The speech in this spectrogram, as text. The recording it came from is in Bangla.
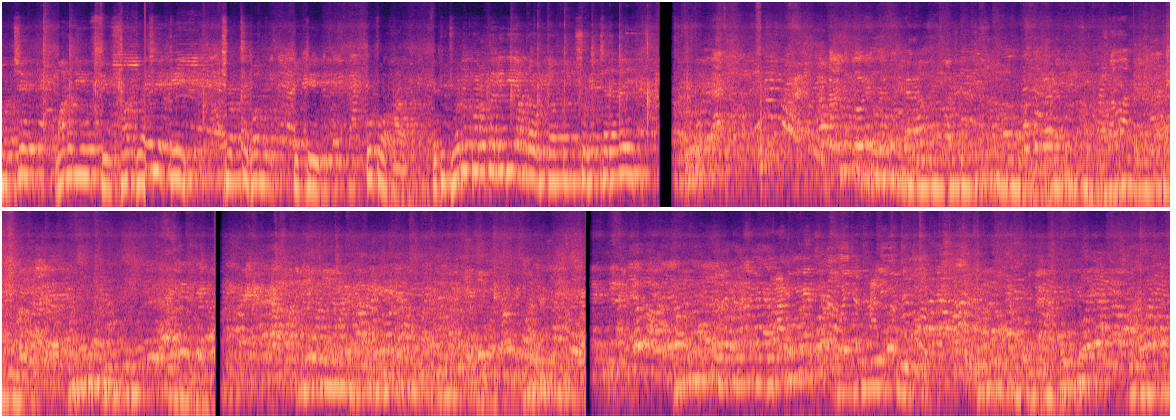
হচ্ছে। মাননীয় শ্রী সঞ্জয় একটি ছোট্ট এবং একটি উপহার। একটি জোরে করতালি দিয়ে শুভেচ্ছা জানাই।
